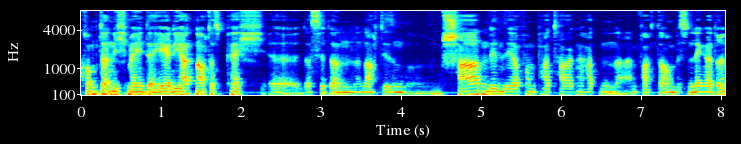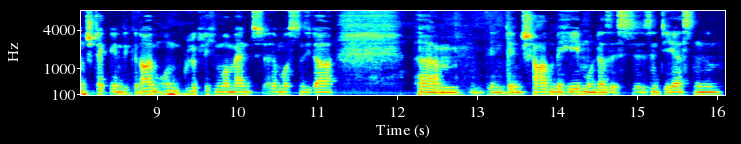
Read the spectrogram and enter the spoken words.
kommt da nicht mehr hinterher. Die hatten auch das Pech, äh, dass sie dann nach diesem Schaden, den sie ja vor ein paar Tagen hatten, einfach da ein bisschen länger drinstecken. Genau im unglücklichen Moment äh, mussten sie da ähm, den, den Schaden beheben und da sind die ersten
